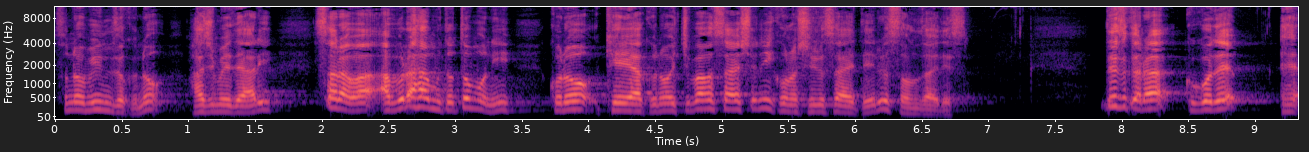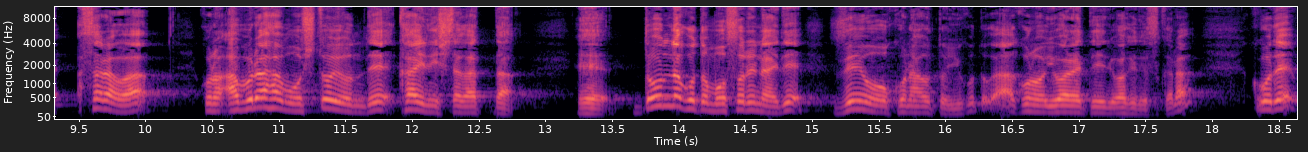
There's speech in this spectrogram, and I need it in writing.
その民族の初めでありサラはアブラハムと共にこの契約の一番最初にこの記されている存在です。ですからここでサラはこのアブラハムを主と呼んで会に従った、どんなことも恐れないで善を行うということがこの言われているわけですからここで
